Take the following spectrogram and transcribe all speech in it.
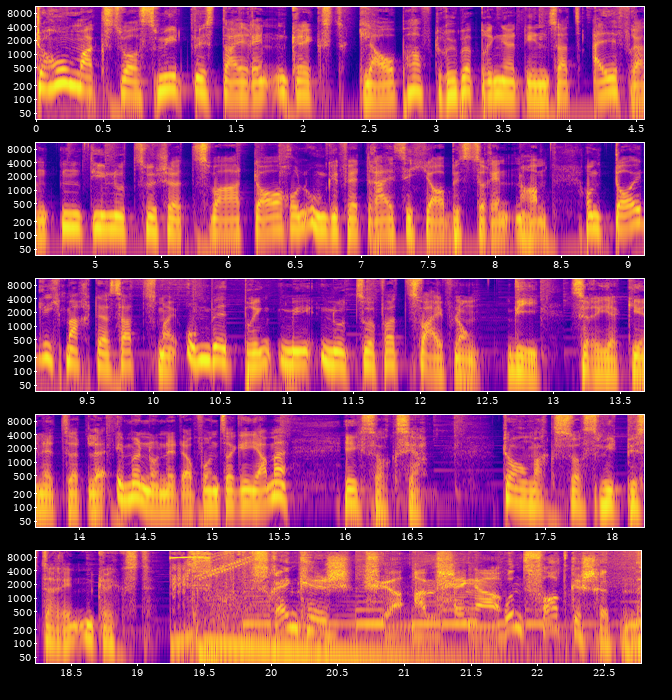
Du magst was mit, bis du Renten kriegst. Glaubhaft rüberbringen den Satz all Franken, die nur zwischen zwei Jahren und ungefähr 30 Jahren bis zur Renten haben. Und deutlich macht der Satz, meine Umwelt bringt mich nur zur Verzweiflung. Wie? Sie reagieren jetzt Zettler immer noch nicht auf unser Gejammer? Ich sag's ja. Du magst was mit, bis du Renten kriegst. Fränkisch für Anfänger und Fortgeschrittene.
